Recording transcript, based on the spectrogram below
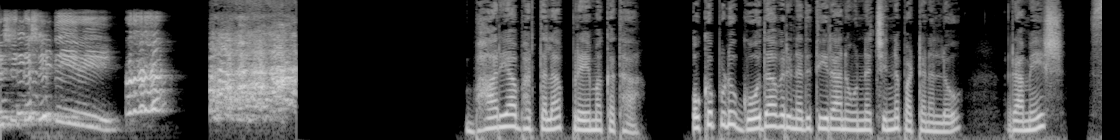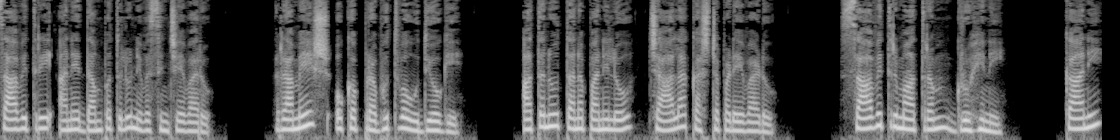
టీవీ భార్యాభర్తల ప్రేమ కథ. ఒకప్పుడు గోదావరి నది తీరాన ఉన్న చిన్న పట్టణంలో రమేష్ సావిత్రి అనే దంపతులు నివసించేవారు. రమేష్ ఒక ప్రభుత్వ ఉద్యోగి. అతను తన పనిలో చాలా కష్టపడేవాడు. సావిత్రి మాత్రం గృహిణి. కాని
